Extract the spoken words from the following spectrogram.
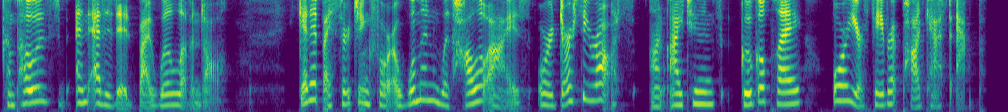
composed and edited by Will Levendahl. Get it by searching for A Woman with Hollow Eyes or Darcy Ross on iTunes, Google Play, or your favorite podcast app.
